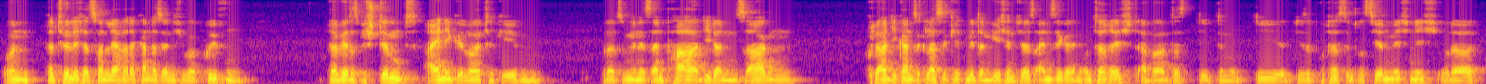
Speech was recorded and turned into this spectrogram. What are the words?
Und natürlich, als so ein Lehrer, der kann das ja nicht überprüfen. Da wird es bestimmt einige Leute geben, oder zumindest ein paar, die dann sagen, klar, die ganze Klasse geht mit, dann gehe ich ja nicht als Einziger in den Unterricht, aber das, die, die, diese Proteste interessieren mich nicht oder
